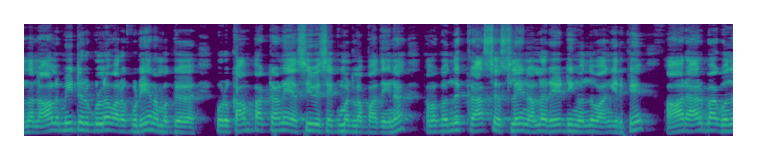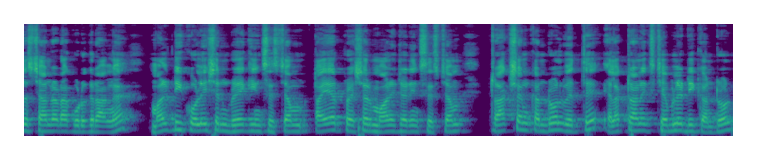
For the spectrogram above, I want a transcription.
அந்த நாலு மீட்டருக்குள்ளே வரக்கூடிய நமக்கு ஒரு காம்பாக்டான எஸ்யூவி செக்மெண்ட்டில் பார்த்தீங்கன்னா நமக்கு வந்து கிராஸ் டெஸ்ட்லேயும் நல்ல ரேட்டிங் வந்து வாங்கியிருக்கு. ஆறு ஏர் பேக் வந்து ஸ்டாண்டர்டாக கொடுக்குறாங்க. Multi collision braking system tyre pressure monitoring system traction control with electronic stability control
